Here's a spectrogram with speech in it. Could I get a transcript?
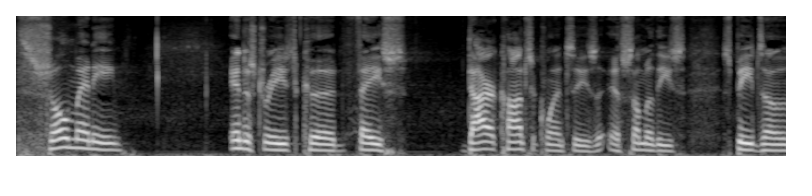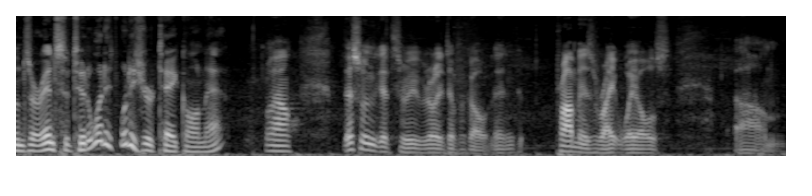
so many industries could face dire consequences if some of these speed zones are instituted. What is what is your take on that? Well, this one gets to be really difficult. And the problem is right whales, um,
